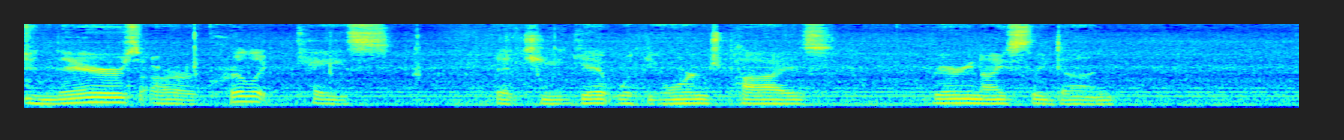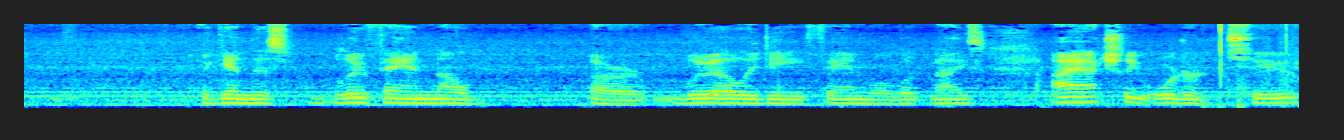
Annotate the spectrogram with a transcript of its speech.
and there's our acrylic case that you get with the Orange Pis. Very nicely done. Again, this blue fan I'll, or blue LED fan will look nice. I actually ordered two,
